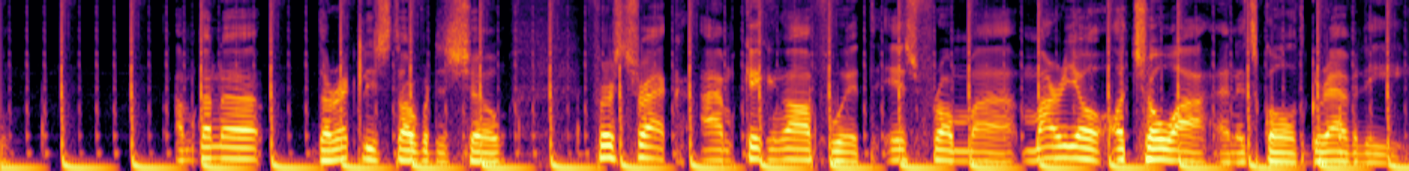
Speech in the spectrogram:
I'm gonna directly start with the show. First track I'm kicking off with is from uh, Mario Ochoa and it's called Gravity.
